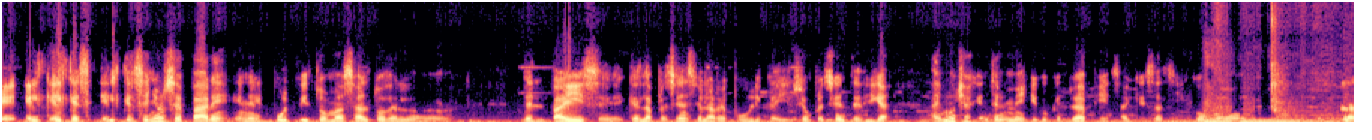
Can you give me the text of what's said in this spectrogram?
eh, el, el, que, el que el señor se pare en el púlpito más alto del, del país, eh, que es la presidencia de la República, y el señor presidente diga, hay mucha gente en México que todavía piensa que es así como la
